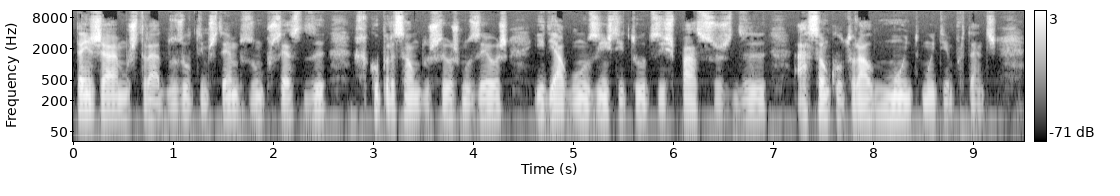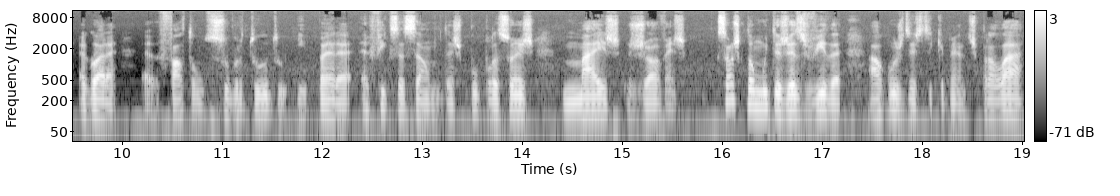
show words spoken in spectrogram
tem já mostrado nos últimos tempos um processo de recuperação dos seus museus e de alguns institutos e espaços de ação cultural muito, muito importantes. Agora, eh, faltam, sobretudo, e para a fixação das populações mais jovens, que são os que dão muitas vezes vida a alguns destes equipamentos. Para lá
